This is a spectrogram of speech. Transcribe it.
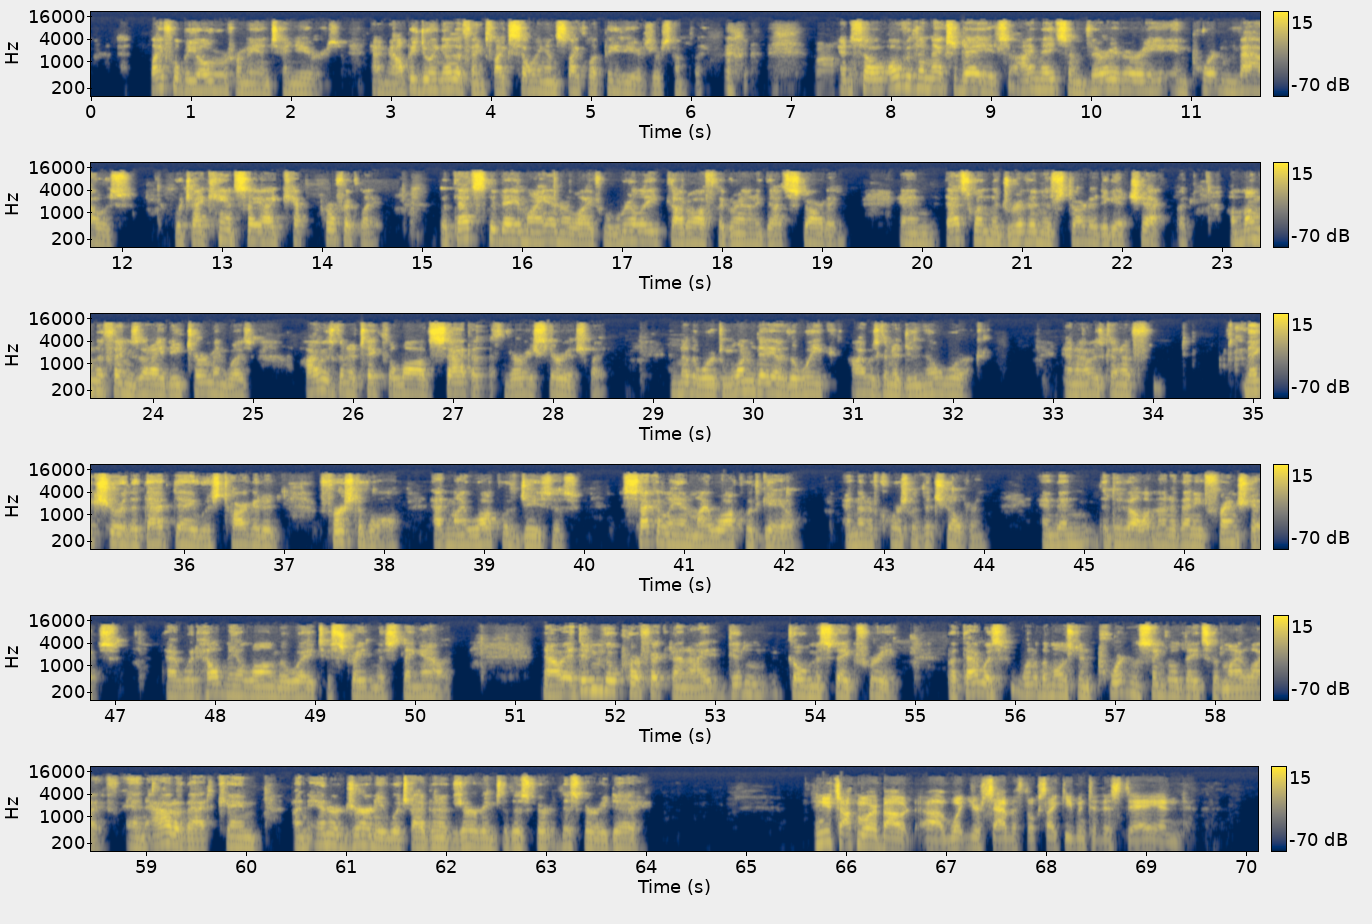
life will be over for me in 10 years. And I'll be doing other things like selling encyclopedias or something. wow. And so over the next days, I made some very, very important vows, which I can't say I kept perfectly. But that's the day my inner life really got off the ground and got started. And that's when the drivenness started to get checked. But among the things that I determined was I was going to take the law of Sabbath very seriously. In other words, one day of the week, I was going to do no work. And I was going to f- make sure that that day was targeted, first of all, at my walk with Jesus, secondly, in my walk with Gail, and then, of course, with the children, and then the development of any friendships that would help me along the way to straighten this thing out. Now, it didn't go perfect and I didn't go mistake free, but that was one of the most important single dates of my life. And out of that came an inner journey which I've been observing to this, this very day. Can you talk more about uh, what your Sabbath looks like even to this day? And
